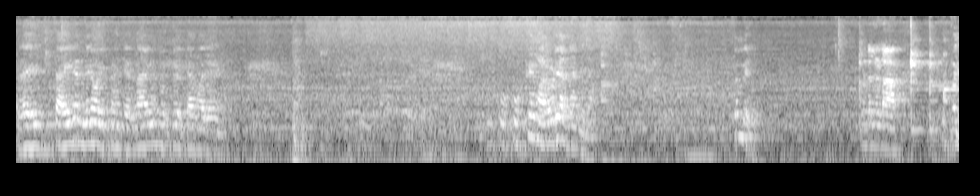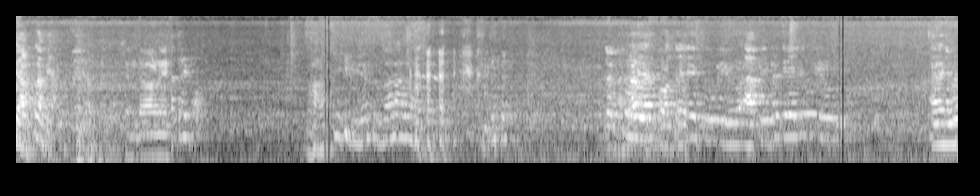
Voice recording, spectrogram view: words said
അല്ല ഈ തൈര് എന്തിനാ ഒഴിക്കണം? ചെറുനാരങ്ങ തുറക്കി വെക്കാൻ പോലെയാണ് കുക്ക് മറുപടി അറിഞ്ഞില്ല ഇപ്പം വരും. ഉണ്ടല്ലോടാ? ഞാൻ എന്താണ്? നമ്മൾ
